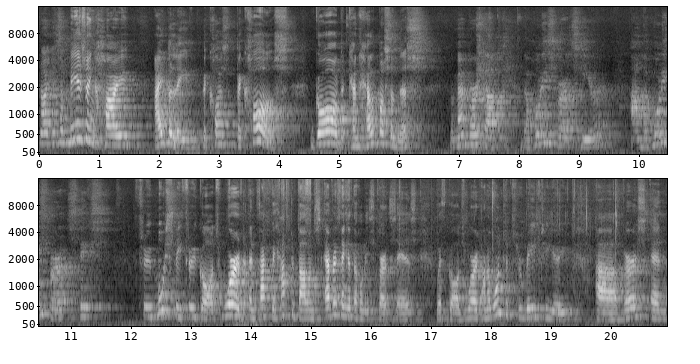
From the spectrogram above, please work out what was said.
Now, it's amazing how I believe because, because God can help us in this. Remember that the Holy Spirit's here, and the Holy Spirit speaks through mostly through God's word. In fact, we have to balance everything that the Holy Spirit says with God's word. And I wanted to read to you a verse in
